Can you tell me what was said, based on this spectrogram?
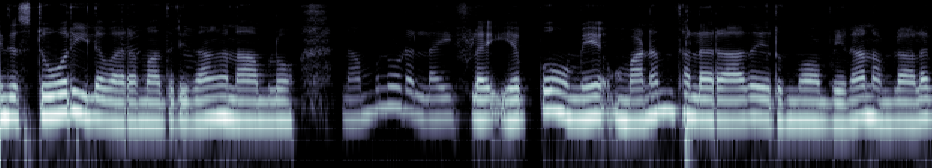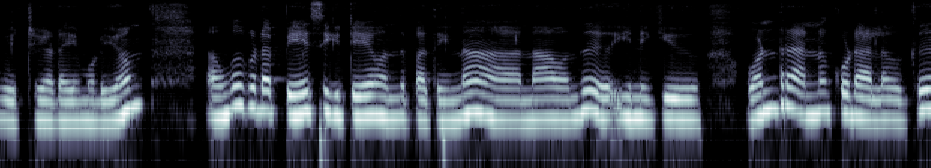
இந்த ஸ்டோரியில் வர மாதிரி தாங்க நாமளும். நம்மளோட லைஃப்பில் எப்போவுமே மனம் தளராத இருந்தோம் அப்படின்னா நம்மளால் வெற்றி அடைய முடியும். அவங்க கூட பேசிக்கிட்டே வந்து பார்த்திங்கன்னா நான் வந்து இன்றைக்கி ஒன்றரை அண்ணன் கூட அளவுக்கு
